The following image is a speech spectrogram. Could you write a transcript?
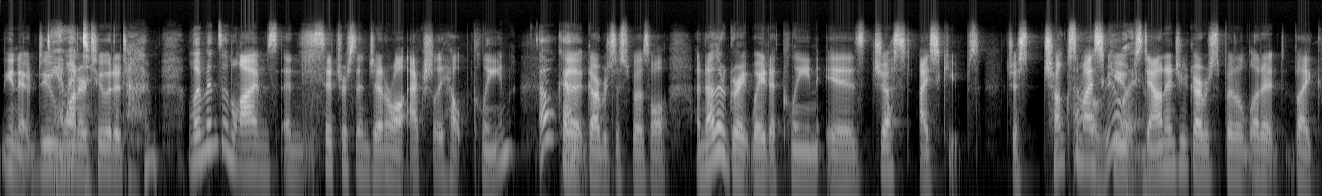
you know, do Damn one or two at a time. Lemons and limes and citrus in general actually help clean Okay. the garbage disposal. Another great way to clean is just ice cubes. Just chunk some Oh, ice really? cubes down into your garbage disposal, let it like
